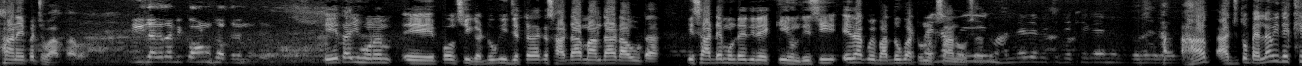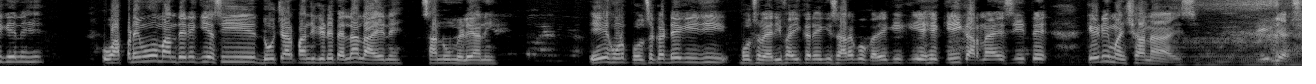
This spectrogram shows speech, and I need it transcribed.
ਥਾਣੇ ਪਹੁੰਚਵਾਤਾ ਵਾ। ਕੀ ਲੱਗਦਾ ਵੀ ਕੌਣ ਸੱਦ ਰਹੇ ਮੁੰਡੇ ਇਹ ਤਾਂ ਜੀ ਹੁਣ ਇਹ ਪੁਲਿਸ ਹੀ ਕੱਢੂਗੀ ਜਿੱਥੇ ਤੱਕ ਸਾਡਾ ਮਨ ਦਾ ਡਾਊਟ ਆ ਕਿ ਸਾਡੇ ਮੁੰਡੇ ਦੀ ਰੇਕੀ ਹੁੰਦੀ ਸੀ ਇਹਦਾ ਕੋਈ ਵਾਧੂ ਘਾਟੂ ਨੁਕਸਾਨ ਹੋ ਸਕਦਾ। ਮਹੱਲੇ ਦੇ ਵਿੱਚ ਦੇਖੇ ਗਏ ਨੇ ਦੋਨੋਂ ਲੋਕ। ਹਾਂ ਅੱਜ ਤੋਂ ਪਹਿਲਾਂ ਵੀ ਦੇਖੇ ਗਏ ਨੇ ਇਹ। ਉਹ ਆਪਣੇ ਮੂੰਹ ਮੰਨਦੇ ਨੇ ਕਿ ਅਸੀਂ 2 4 5 ਗੇੜੇ ਪਹਿਲਾਂ ਲਾਏ ਨੇ ਸਾਨੂੰ ਮਿਲਿਆ ਨਹੀਂ। ਇਹ ਹੁਣ ਪੁਲਿਸ ਕੱਢੇਗੀ ਜੀ ਪੁਲਿਸ ਵੈਰੀਫਾਈ ਕਰੇਗੀ ਸਾਰਾ ਕੁਝ ਕਰੇਗੀ ਕਿ ਇਹ ਕੀ ਕਰਨ ਆਏ ਸੀ ਤੇ ਕਿਹੜੀ ਮਨਸ਼ਾ ਨਾਲ ਆਏ ਸੀ। ਜੈਸ਼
